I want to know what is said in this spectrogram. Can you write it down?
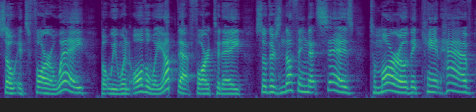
So it's far away, but we went all the way up that far today. So there's nothing that says tomorrow they can't have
